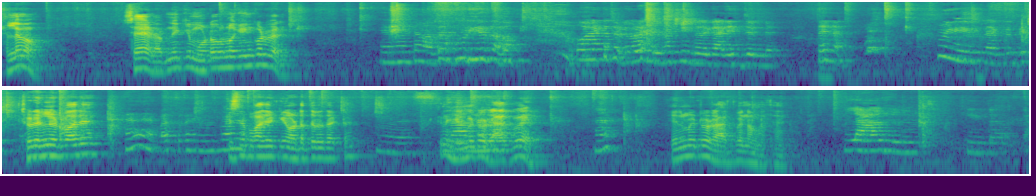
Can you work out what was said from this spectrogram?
হ্যালো স্যার আপনি কি মোটো ভ্লগিং করবেন। ও একটা ছোট হেলমেট কিনতে হবে গাড়ির জন্য তাই না? লাগবে বেশ। ছোট হেলমেট পাওয়া যায়? হ্যাঁ পাওয়া কিসে যায়। পাওয়া যায়? কি অর্ডার দেবে তো একটা? কিন্তু হেলমেটও রাখবে? হ্যাঁ? হেলমেটও রাখবে না মাথায়। লাল হেলমেট কিনতে হবে একটা।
